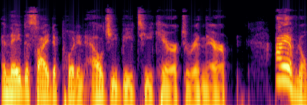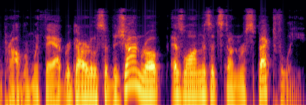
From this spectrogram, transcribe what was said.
and they decide to put an LGBT character in there, I have no problem with that, regardless of the genre, as long as it's done respectfully.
